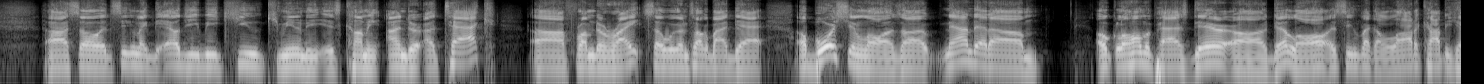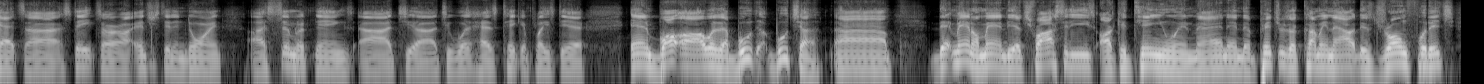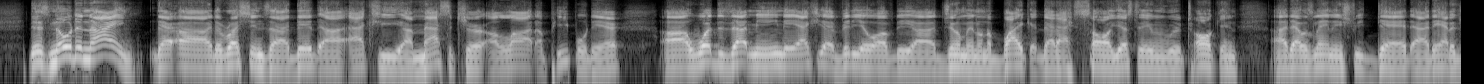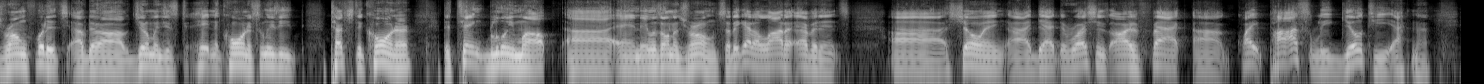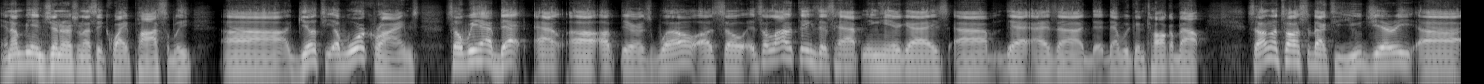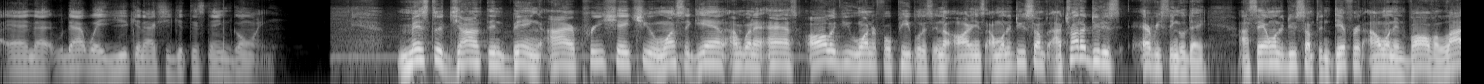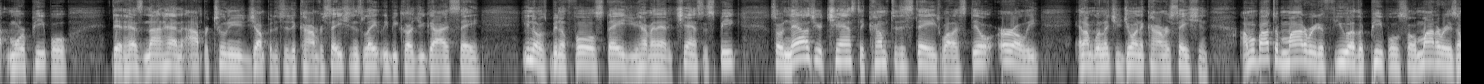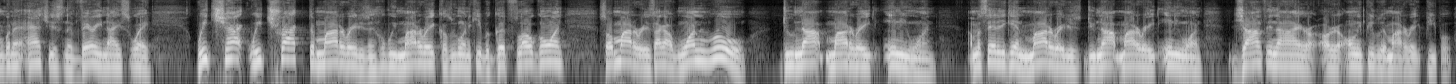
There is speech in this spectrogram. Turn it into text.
so it seems like the LGBTQ community is coming under attack uh, from the right. So we're going to talk about that. Abortion laws. Uh, now that um, Oklahoma passed their uh, their law, it seems like a lot of copycats uh, states are uh, interested in doing uh, similar things uh, to uh, to what has taken place there. And uh, was it Bucha? Uh, that man, oh man, the atrocities are continuing, man, and the pictures are coming out. There's drone footage. There's no denying that uh, the Russians uh, did uh, actually uh, massacre a lot of people there. Uh, what does that mean? They actually had video of the uh, gentleman on the bike that I saw yesterday when we were talking that was laying in the street dead. they had a drone footage of the gentleman just hitting the corner. As soon as he touched the corner, the tank blew him up, and it was on a drone. So they got a lot of evidence uh, showing uh, that the Russians are, in fact, uh, quite possibly guilty, and I'm being generous when I say quite possibly, uh, guilty of war crimes. So we have that uh, up there as well. Uh, so it's a lot of things that's happening here, guys, um, that as uh that we can talk about. So I'm to toss it back to you, Jerry, uh, and that, that way you can actually get this thing going. Mr. Jonathan Bing, I appreciate you. And once again, I'm going to ask all of you wonderful people that's in the audience. I want to do something. I try to do this every single day. I say I want to do something different. I want to involve a lot more people that has not had an opportunity to jump into the conversations lately because you guys say, you know, it's been a full stage. You haven't had a chance to speak. So now's your chance to come to the stage while it's still early. And I'm going to let you join the conversation. I'm about to moderate a few other people. So moderators, I'm going to ask you this in a very nice way. We track we track the moderators and who we moderate because we want to keep a good flow going. So moderators, I got one rule: do not moderate anyone. I'm gonna say it again: moderators do not moderate anyone. Jonathan and I are, are the only people that moderate people.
